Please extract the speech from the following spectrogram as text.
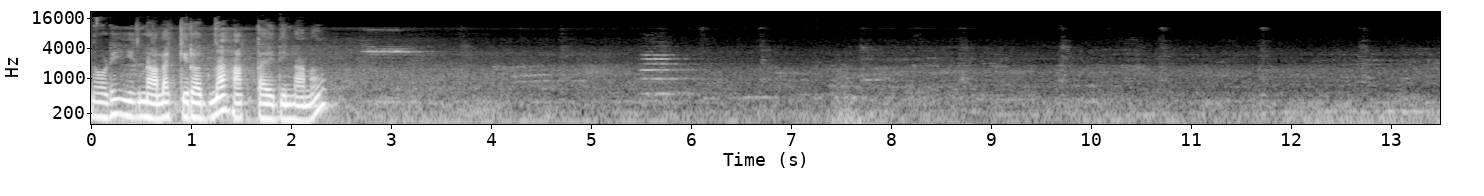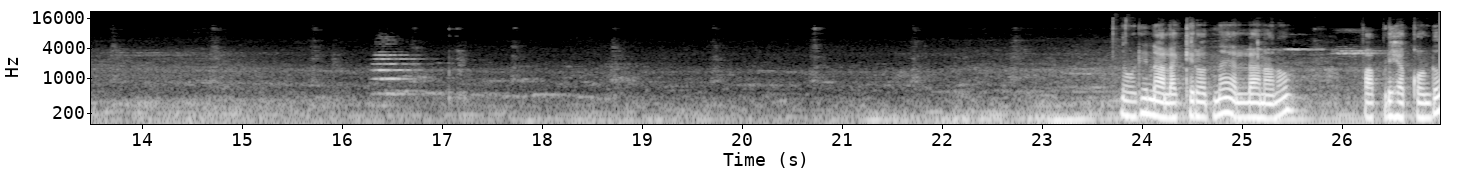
ನೋಡಿ ಈಗ ನಾಲ್ಕಿರೋದನ್ನ ಹಾಕ್ತಾಯಿದ್ದೀನಿ ನಾನು. ನೋಡಿ ನಾಲ್ಕಿರೋದನ್ನ ಎಲ್ಲ ನಾನು ಪಾಪಡಿ ಹಾಕ್ಕೊಂಡು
